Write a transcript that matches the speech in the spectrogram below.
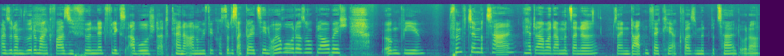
Also dann würde man quasi für ein Netflix-Abo statt, keine Ahnung, wie viel kostet das aktuell, 10 Euro oder so, glaube ich, irgendwie 15 bezahlen, hätte aber damit seine, seinen Datenverkehr quasi mitbezahlt, oder?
